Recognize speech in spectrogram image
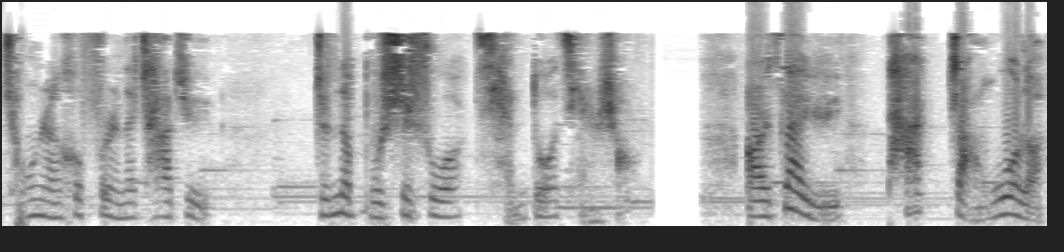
穷人和富人的差距，真的不是说钱多钱少，而在于他掌握了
